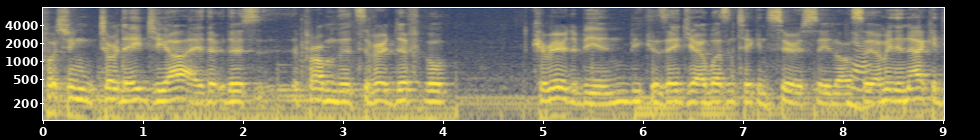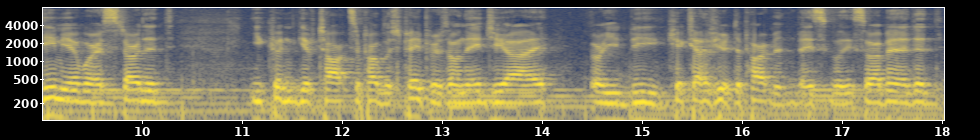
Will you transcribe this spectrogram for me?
pushing toward AGI, there, there's the problem that it's a very difficult career to be in because AGI wasn't taken seriously at all. So, I mean, in academia, where I started, you couldn't give talks or publish papers on AGI, or you'd be kicked out of your department, basically. So, I mean, I did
